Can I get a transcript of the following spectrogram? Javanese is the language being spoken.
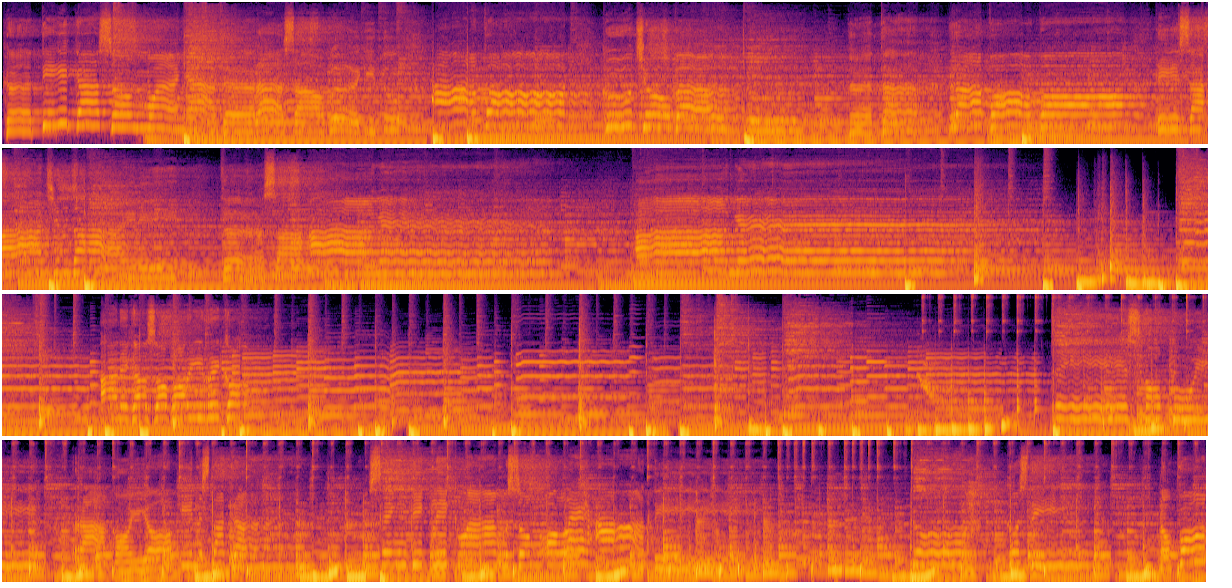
Ketika semuanya terasa begitu abot Ku coba kaya Instagram sing diklik langsung oleh ati. Duh, Gusti nopo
